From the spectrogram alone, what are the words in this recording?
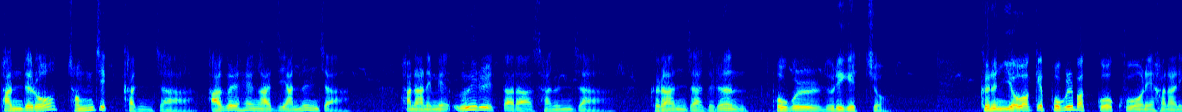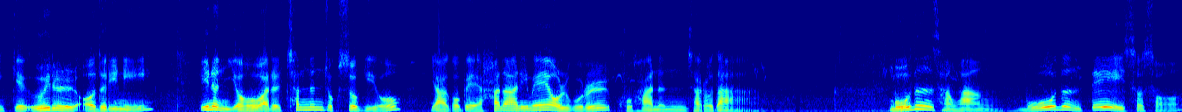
반대로 정직한 자, 악을 행하지 않는 자, 하나님의 의를 따라 사는 자, 그러한 자들은 복을 누리겠죠. 그는 여호와께 복을 받고 구원의 하나님께 의를 얻으리니 이는 여호와를 찾는 족속이요 야곱의 하나님의 얼굴을 구하는 자로다. 모든 상황, 모든 때에 있어서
